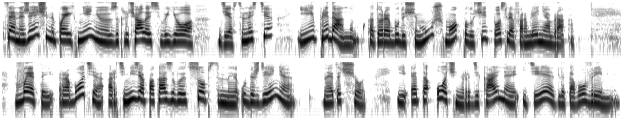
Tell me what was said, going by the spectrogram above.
Ценность женщины, по их мнению, заключалась в ее девственности и приданном, которое будущий муж мог получить после оформления брака. В этой работе Артемизия показывает собственные убеждения на этот счет. И это очень радикальная идея для того времени.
